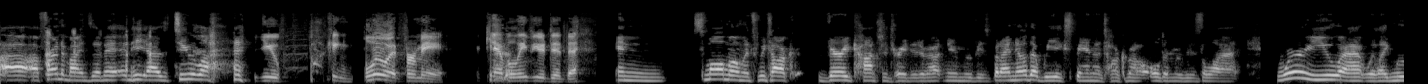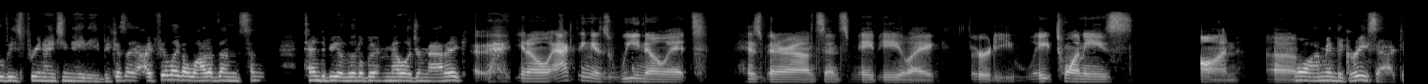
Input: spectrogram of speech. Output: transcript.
uh, a friend of mine's in it and he has two lines You fucking blew it for me. I can't believe you did that. in small moments we talk very concentrated about new movies but i know that we expand and talk about older movies a lot where are you at with like movies pre-1980 because I, I feel like a lot of them some, tend to be a little bit melodramatic Uh, You know, acting as we know it has been around since maybe like 30, late 20s on. Um, well i mean the grease act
